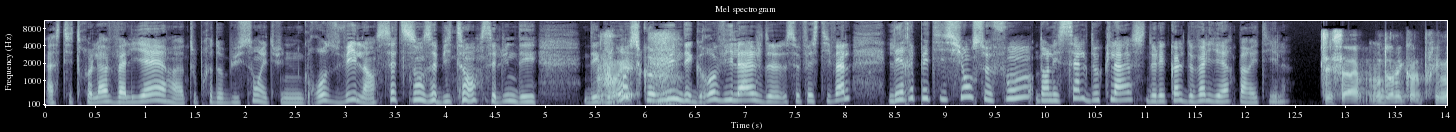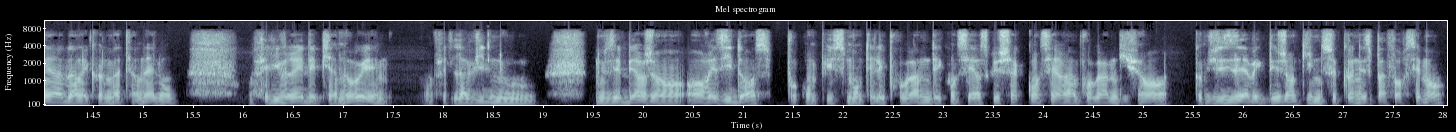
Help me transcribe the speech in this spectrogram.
À ce titre-là, Vallière, tout près d'Aubusson, est une grosse ville, hein, 700 habitants. C'est l'une des, des grosses ouais. communes, des gros villages de ce festival. Les répétitions se font dans les salles de classe de l'école de Vallière, paraît-il. C'est ça. Dans l'école primaire et dans l'école maternelle, on, fait livrer des pianos et en fait la ville nous héberge en résidence pour qu'on puisse monter les programmes des concerts, parce que chaque concert a un programme différent comme je disais, avec des gens qui ne se connaissent pas forcément.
